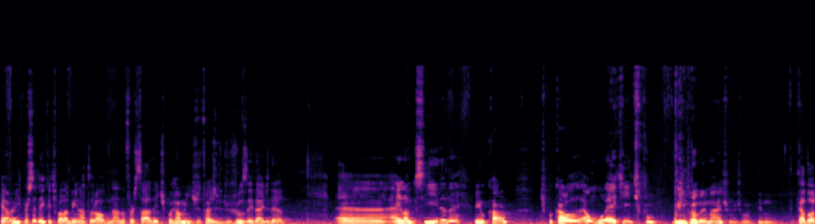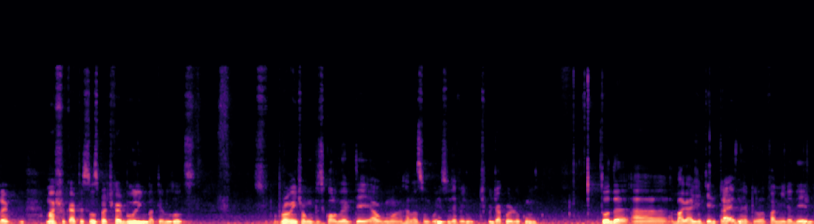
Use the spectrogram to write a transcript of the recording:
realmente perceber que, tipo, ela é bem natural, nada forçado, e, tipo, realmente faz jus à idade dela. Uh, aí logo em seguida, né, vem o Carl, Tipo, o Carl é um moleque, tipo, bem problemático, tipo, que, que adora machucar pessoas, praticar bullying, bater nos outros. Provavelmente algum psicólogo deve ter alguma relação com isso, deve, tipo, de acordo com toda a bagagem que ele traz, né, pela família dele.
